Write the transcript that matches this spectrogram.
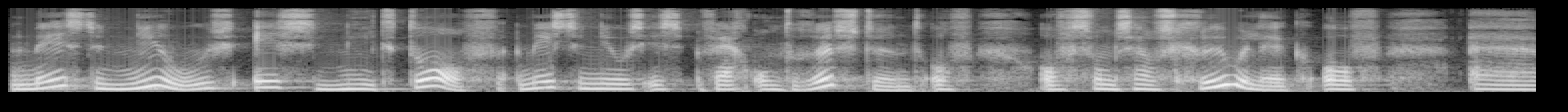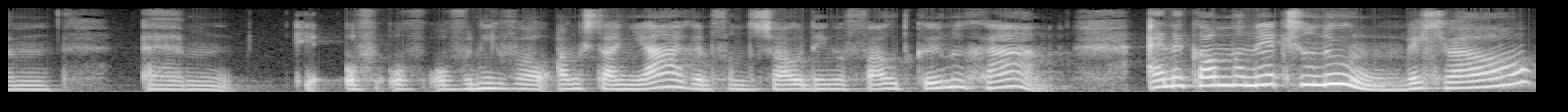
meeste nieuws is niet tof. Het meeste nieuws is verontrustend of, of soms zelfs gruwelijk of, um, um, of, of, of in ieder geval angstaanjagend van zouden dingen fout kunnen gaan. En ik kan er niks aan doen, weet je wel?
